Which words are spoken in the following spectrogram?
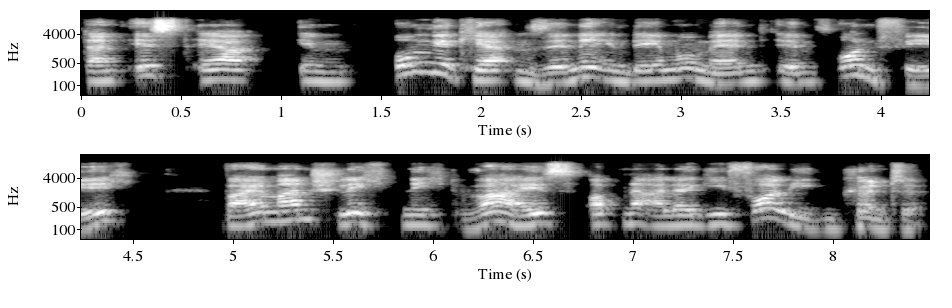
dann ist er im umgekehrten Sinne in dem Moment impfunfähig, weil man schlicht nicht weiß, ob eine Allergie vorliegen könnte.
